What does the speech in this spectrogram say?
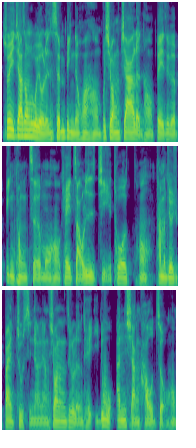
所以家中如果有人生病的话哈，不希望家人哈被这个病痛折磨哈，可以早日解脱哈，他们就去拜祝死娘娘，希望让这个人可以一路安详好走哈。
